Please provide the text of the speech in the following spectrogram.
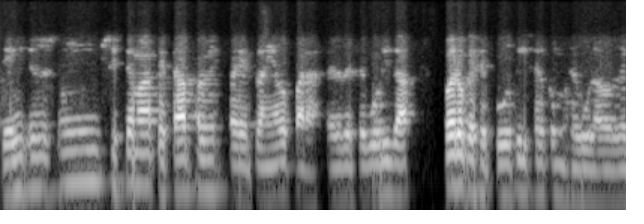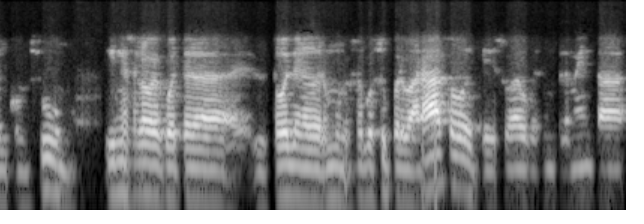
es un sistema que está planeado para ser de seguridad, pero que se puede utilizar como regulador del consumo. Y no es algo que cuesta todo el dinero del mundo, es algo súper barato y que eso es algo que se implementa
